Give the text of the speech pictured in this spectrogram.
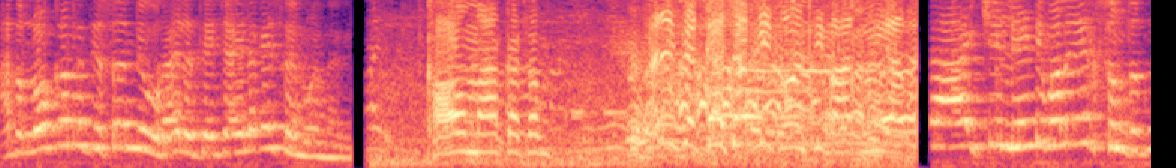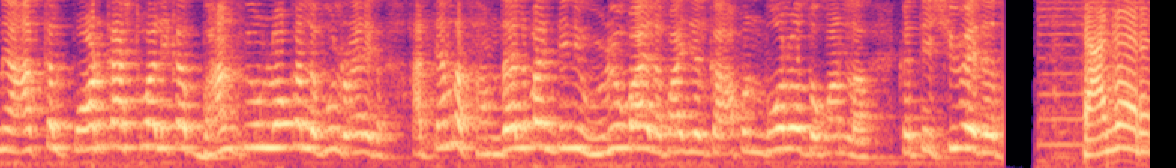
आता लोकांना ते सण नेऊ राहिलं त्याच्या आईला काही सण म्हणणार खाव खाओ कसम लेंडी मला एक समजत नाही. आजकाल पॉडकास्ट वाले का भांग पिऊन लोकांना बोल राहिले का? आता त्यांना समजायला पाहिजे त्यांनी व्हिडिओ पाहायला पाहिजे का? आपण बोलवतो कोणाला का ते शिवाय देतो सागर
